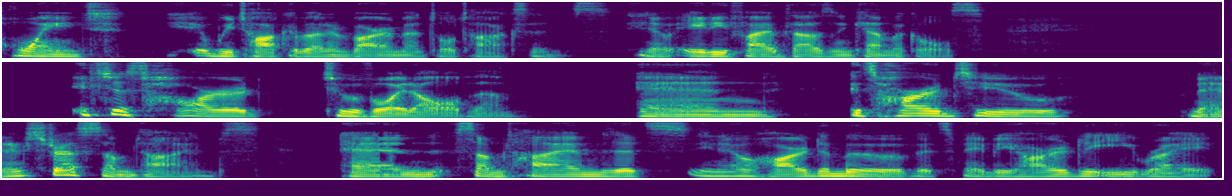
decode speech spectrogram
point eh, we talk about environmental toxins. You know, eighty five thousand chemicals it's just hard to avoid all of them. And it's hard to manage stress sometimes. And sometimes it's, you know, hard to move. It's maybe hard to eat right.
